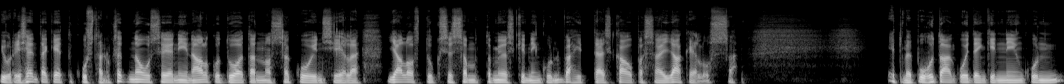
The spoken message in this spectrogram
Juuri sen takia, että kustannukset nousee niin alkutuotannossa kuin siellä jalostuksessa, mutta myöskin niin kuin vähittäiskaupassa ja jakelussa. Että me puhutaan kuitenkin niin kuin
